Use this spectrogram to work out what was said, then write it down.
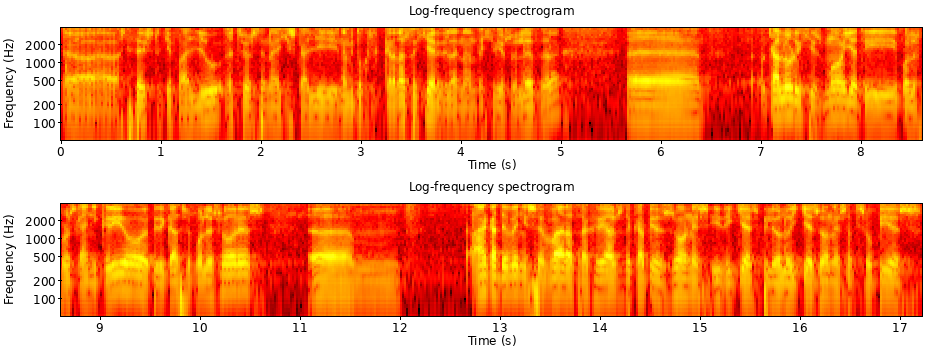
ε, στη θέση του κεφαλιού, έτσι ώστε να, έχεις καλή, να μην το κρατάς στο χέρι, δηλαδή να είναι τα χέρια σου ελεύθερα. Ε, καλό ρουχισμό, γιατί πολλές φορές κάνει κρύο, επειδή κάθεσαι πολλές ώρες. αν κατεβαίνεις σε βάραθρα, χρειάζονται κάποιες ζώνες, ειδικές σπηλαιολογικέ ζώνες, από τις οποίες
